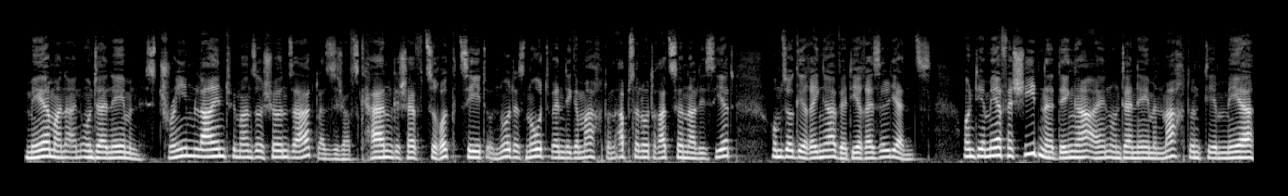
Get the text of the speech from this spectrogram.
mehr man ein Unternehmen streamlined, wie man so schön sagt, also sich aufs Kerngeschäft zurückzieht und nur das Notwendige macht und absolut rationalisiert, umso geringer wird die Resilienz. Und je mehr verschiedene Dinge ein Unternehmen macht und je mehr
